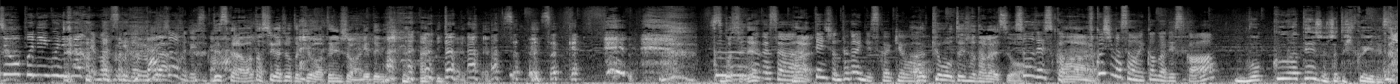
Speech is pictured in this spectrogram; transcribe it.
じオープニングになってますけど、大丈夫ですか？ですから私がちょっと今日はテンション上げてみたいみたいな。そうかそうか少しね。さん、はい、テンション高いんですか今日は？今日テンション高いですよ。そうですか、はい、福島さんはいかがですか？僕はテンションちょっと低いです。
